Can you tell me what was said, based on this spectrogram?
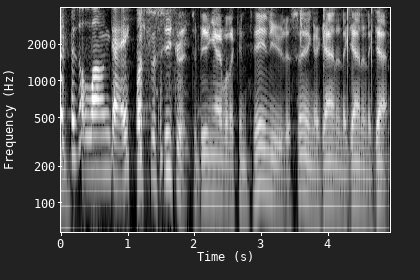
it was a long day. What's the secret to being able to continue to sing again and again and again?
